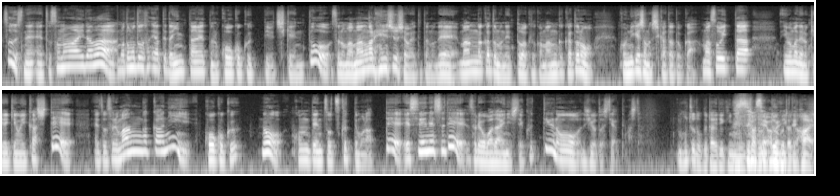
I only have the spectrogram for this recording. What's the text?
そうですね。えっと、その間は、もともとやってたインターネットの広告っていう知見と、そのまあ漫画の編集者をやってたので、漫画家とのネットワークとか漫画家とのコミュニケーションの仕方とか、まあそういった今までの経験を生かして、えっと、それ漫画家に広告のコンテンツを作ってもらって、SNS でそれを話題にしていくっていうのを事業としてやってました。もうちょっと具体的に。すいませんはい。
